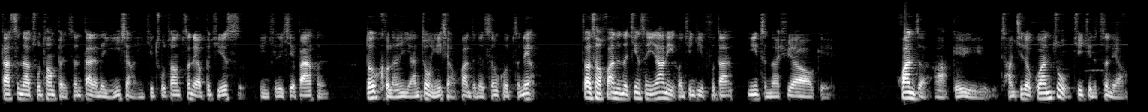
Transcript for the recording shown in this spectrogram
但是呢，痤疮本身带来的影响以及痤疮治疗不及时引起的一些瘢痕，都可能严重影响患者的生活质量，造成患者的精神压力和经济负担。因此呢，需要给患者啊，给予长期的关注，积极的治疗。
